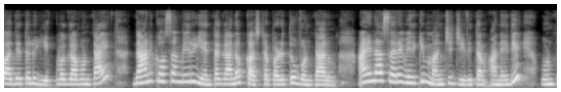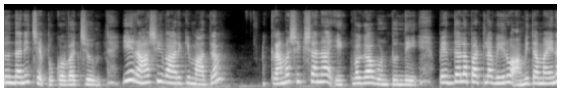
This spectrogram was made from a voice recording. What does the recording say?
బాధ్యతలు ఎక్కువగా ఉంటాయి. దానికోసం వీరు ఎంతగానో కష్టపడుతూ ఉంటారు. అయినా సరే వీరికి మంచి జీవితం అనేది ఉంటుందని చెప్పుకోవచ్చు. ఈ రాశి వారికి మాత్రం క్రమశిక్షణ ఎక్కువగా ఉంటుంది. పెద్దల పట్ల వీరు అమితమైన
